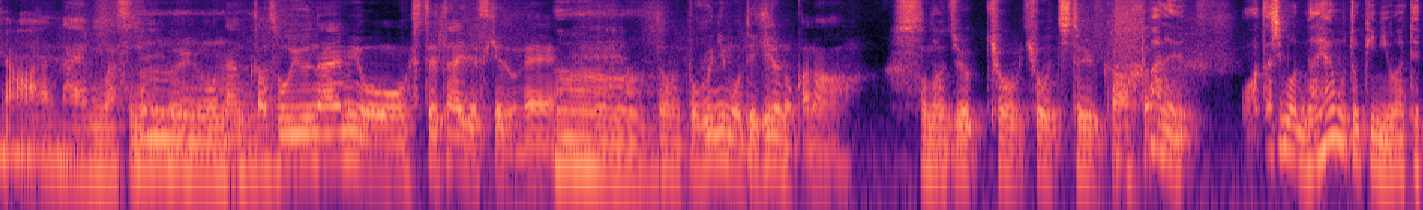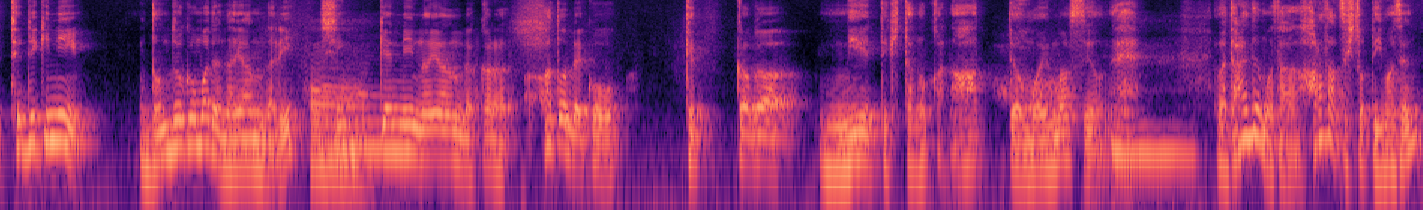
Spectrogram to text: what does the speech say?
いやー悩みますねいうんろいろなんかそういう悩みを捨てたいですけどねうん。でも僕にもできるのかなその境境境地というか。まあね、私も悩む時には徹底的にどん底まで悩んだりうん真剣に悩んだから後でこう結果が見えてきたのかなって思いますよね。誰でもさ腹立つ人っていません、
